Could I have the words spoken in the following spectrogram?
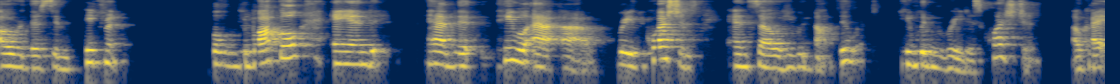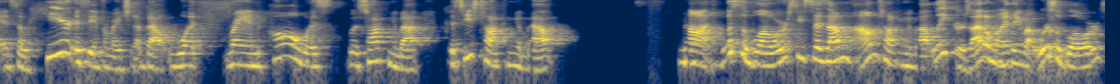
over this impeachment debacle and have it, he will uh, uh, read the questions. And so he would not do it. He wouldn't read his question. Okay. And so here is the information about what Rand Paul was, was talking about because he's talking about not whistleblowers. He says, I'm, I'm talking about leakers. I don't know anything about whistleblowers.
